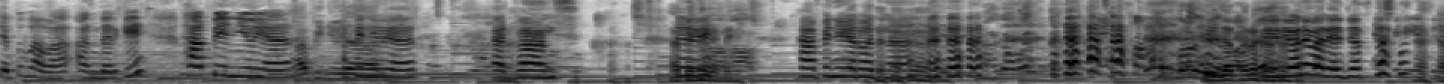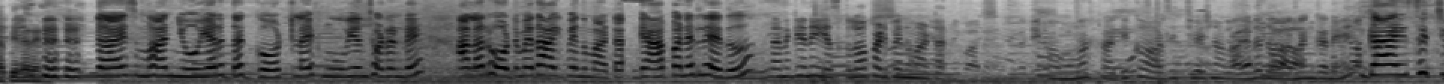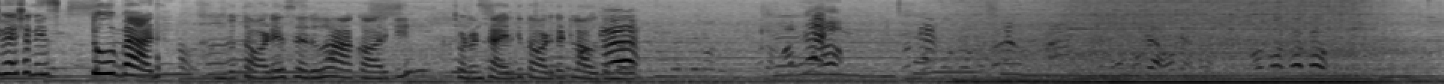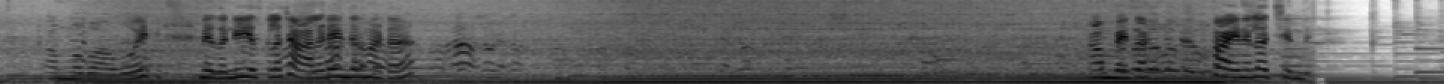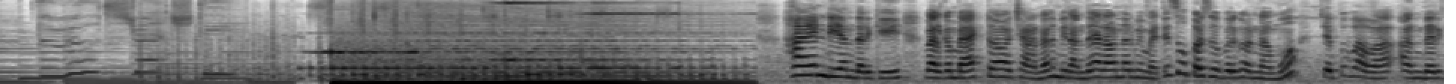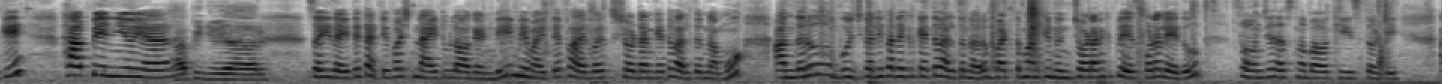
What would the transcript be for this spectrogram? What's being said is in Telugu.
చెప్పు బావా అందరికి happy new year happy new happy new year advance happy new year అండి హ్యాపీ న్యూ ఇయర్ వదిన. వీడియోనే మరి ఏం చేస్తా గాయస్ మా new year the goat life movie అని చూడండి. అలా రోడ్డు మీద ఆగిపోయింది అన్నమాట గ్యాప్ అనేది లేదు. దానికైనా ఇసుకలో పడిపోయింది అమ్మ అది కార్ సిచ్యువేషన్ అలా ఉంది దారుణంగానే. Guys situation is too bad ఇంకా తాడేశారు ఆ కార్కి. చూడండి టైర్కి తాడు కట్లా అవుతున్నారు అమ్మ బాబోయ్. నిజంగా ఇసుకలో చాలా డేంజర్ మాట. అమ్మేసా. ఫైనల్ వచ్చింది. హాయ్ అండి అందరికీ. Welcome back to our channel మీరు అందరూ ఎలా ఉన్నారు? మేమైతే సూపర్ సూపర్గా ఉన్నాము. చెప్పు బావా అందరికీ. Happy new year happy new year so ఇదైతే థర్టీ ఫస్ట్ నైట్ వ్లాగ్ అండి. మేమైతే ఫైర్ వర్క్స్ చూడడానికి అయితే వెళ్తున్నాము. అందరూ బుజ్ ఖలీఫా దగ్గరికి అయితే వెళ్తున్నారు. బట్ మనకి నుంచోడానికి ప్లేస్ కూడా లేదు. సౌండ్ చేసేస్తున్నా బావ కీస్ తోటి.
